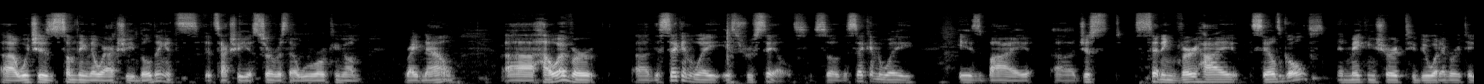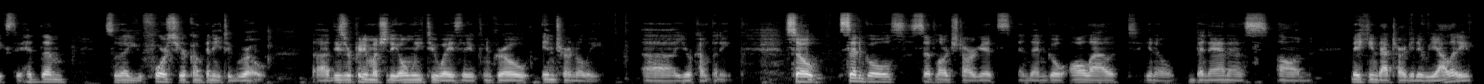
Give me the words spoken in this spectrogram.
uh, which is something that we're actually building. It's it's actually a service that we're working on right now. Uh, however, uh, the second way is through sales. So the second way is by uh, just setting very high sales goals and making sure to do whatever it takes to hit them so that you force your company to grow. Uh, these are pretty much the only two ways that you can grow internally uh, your company. So set goals, set large targets, and then go all out, you know, bananas on making that target a reality.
